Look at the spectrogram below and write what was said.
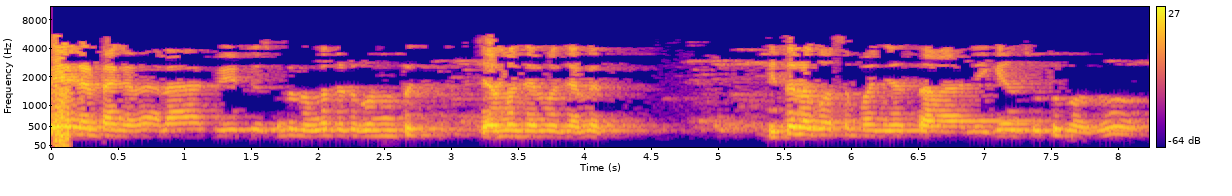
ఫేట్ అంటాం కదా అలా క్రియేట్ చేసుకుంటూ లొంగ చుట్టుకుంటూ జన్మ జన్మ జన్మ. ఇతరుల కోసం పని చేస్తావా? నీకేం చుట్టుకోదు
